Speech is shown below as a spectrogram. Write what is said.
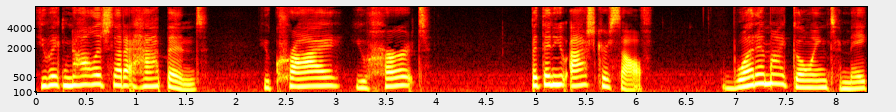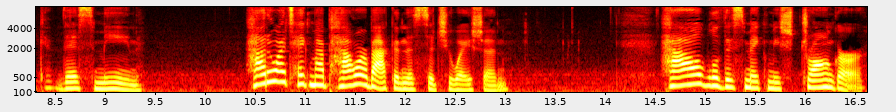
you acknowledge that it happened you cry, you hurt, but then you ask yourself, what am I going to make this mean? How do I take my power back in this situation? How will this make me stronger,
